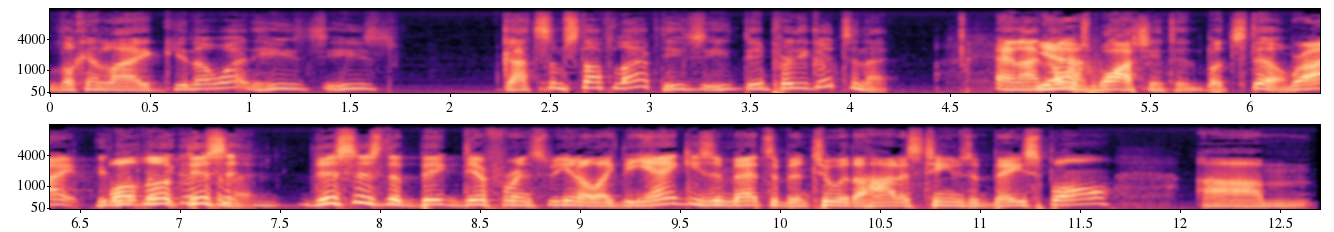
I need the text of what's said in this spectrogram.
looking like you know what he's he's got some stuff left. He's he did pretty good tonight. And I know it's Washington, but still, right? Well, look this is, this is the big difference. You know, like the Yankees and Mets have been two of the hottest teams in baseball. Um,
